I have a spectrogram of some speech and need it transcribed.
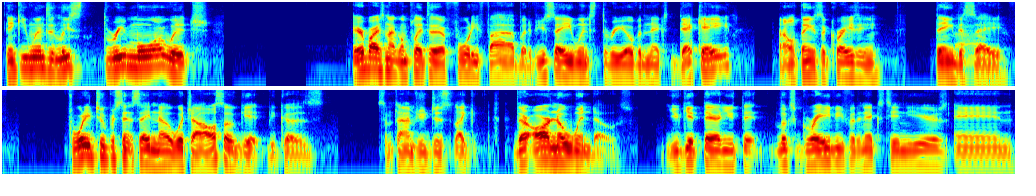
Think he wins at least three more, which everybody's not going to play to their forty-five. But if you say he wins three over the next decade, I don't think it's a crazy thing to Wow. say. Forty-two percent say no, which I also get because sometimes you just like there are no windows. You get there and you think looks gravy for the next 10 years and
